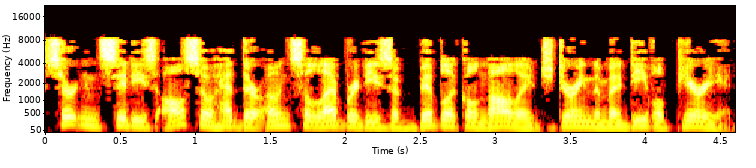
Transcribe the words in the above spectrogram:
certain cities also had their own celebrities of biblical knowledge during the medieval period.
